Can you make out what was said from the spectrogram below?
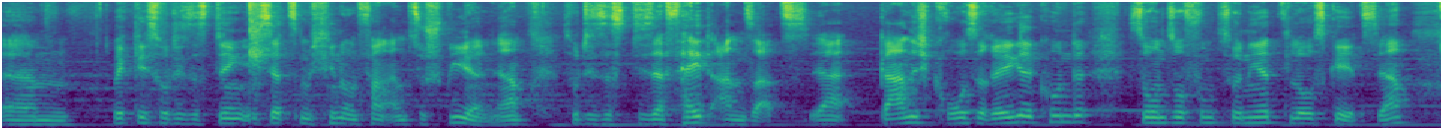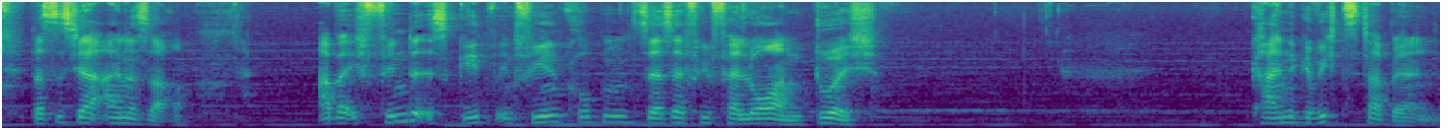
Ähm, wirklich so dieses Ding, ich setze mich hin und fange an zu spielen, ja. So dieses, dieser Fade-Ansatz, ja. Gar nicht große Regelkunde, so und so funktioniert, los geht's, ja. Das ist ja eine Sache. Aber ich finde, es geht in vielen Gruppen sehr, sehr viel verloren durch keine Gewichtstabellen,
